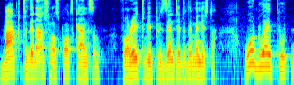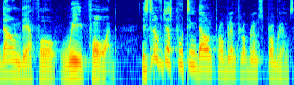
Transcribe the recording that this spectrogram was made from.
back to the National Sports Council for it to be presented to the minister, what do I put down there for way forward? Instead of just putting down problem, problems, problems,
